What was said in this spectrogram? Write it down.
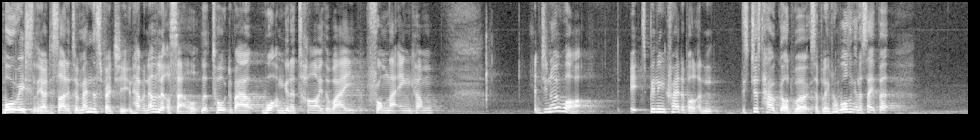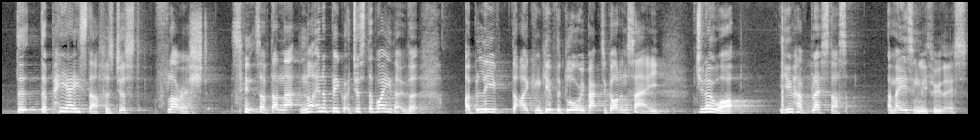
more recently, I decided to amend the spreadsheet and have another little cell that talked about what I'm going to tithe away from that income. And do you know what? It's been incredible, and it's just how God works, I believe. And I wasn't going to say it, but the, the PA stuff has just flourished since I've done that. Not in a big way, just the way, though, that I believe that I can give the glory back to God and say, do you know what? You have blessed us amazingly through this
